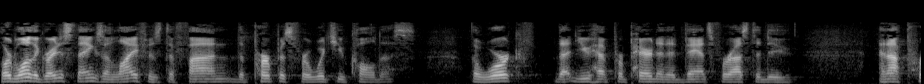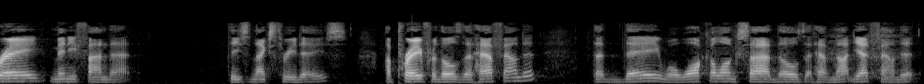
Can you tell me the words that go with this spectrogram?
Lord, one of the greatest things in life is to find the purpose for which you called us, the work that you have prepared in advance for us to do. And I pray many find that these next three days. I pray for those that have found it, that they will walk alongside those that have not yet found it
